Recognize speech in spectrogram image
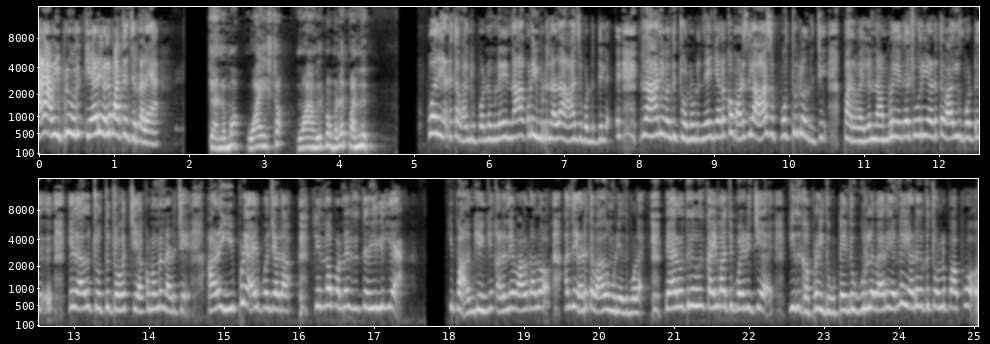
ஆனா அவ இப்படி ஒரு கேள்வி வேலை பார்த்து வச்சிருக்காளே. என்னமோ உன் இஷ்டம் உன் விருப்பம் பண்ணு. ஒரு இடத்த வாங்கி போடணும்னே நான் கூட இப்படி நல்லா ஆசைப்பட்டதில்ல ராணி வந்து சொன்ன உடனே எனக்கும் மனசுல ஆசை பொத்துக்கிட்டு வந்துச்சு. பரவாயில்ல நம்மளும் ஏதாச்சும் ஒரு இடத்த வாங்கி போட்டு ஏதாவது சொத்து தொகை சேர்க்கணும்னு நினைச்சேன். ஆனா இப்படி ஆகி போச்சாடா என்ன பண்ணது தெரியலையே. இப்போ அங்கே எங்கே கடனே வாங்கினாலும் அந்த இடத்த வாங்க முடியாது போல. வேற ஒருத்தருக்கு கை மாற்றி போயிடுச்சு. இதுக்கப்புறம் இது விட்ட இந்த ஊரில் வேற எந்த இடம் இருக்கு சொல்லு பார்ப்போம்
